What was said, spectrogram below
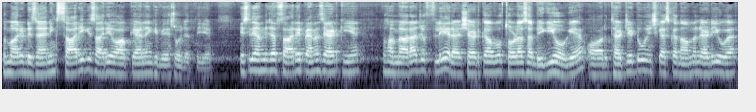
तो हमारी डिज़ाइनिंग सारी की सारी वो आप कह लें कि वेस्ट हो जाती है। इसलिए हमने जब सारे पैनल्स ऐड किए तो हमारा जो फ्लेयर है शर्ट का, वो थोड़ा सा बिगी हो गया और 32 इंच का इसका दामन रेडी हुआ है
